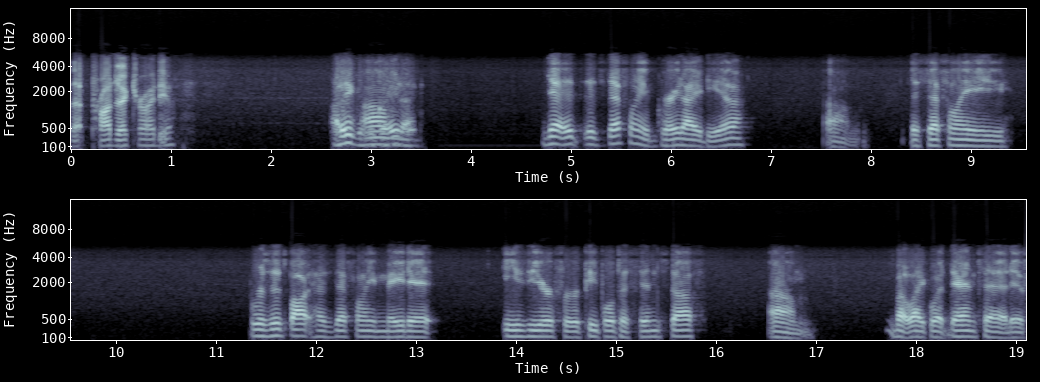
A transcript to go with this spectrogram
that project or idea? I think it's a Um, great idea. Yeah, it, it's definitely a great idea. Um, it's definitely ResistBot has definitely made it easier for people to send stuff. Um, but like what Dan said, if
